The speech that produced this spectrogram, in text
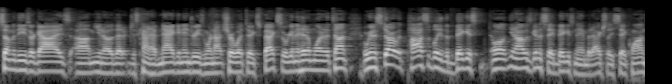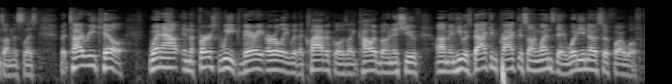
Some of these are guys, um, you know, that just kind of have nagging injuries, and we're not sure what to expect. So we're going to hit them one at a time. And we're going to start with possibly the biggest. Well, you know, I was going to say biggest name, but actually Saquon's on this list. But Tyreek Hill went out in the first week very early with a clavicle, it was like collarbone issue, um, and he was back in practice on Wednesday. What do you know so far, Wolf?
